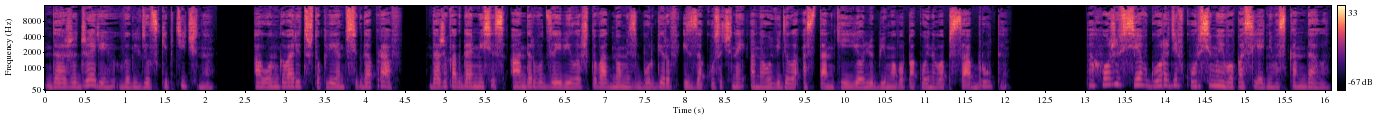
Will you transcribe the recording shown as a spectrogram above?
Даже Джерри выглядел скептично, а он говорит, что клиент всегда прав, даже когда миссис Андервуд заявила, что в одном из бургеров из закусочной она увидела останки ее любимого покойного пса Брута. Похоже, все в городе в курсе моего последнего скандала.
